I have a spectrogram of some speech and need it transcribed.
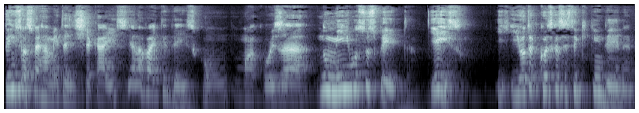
tem suas ferramentas de checar isso e ela vai entender isso como uma coisa, no mínimo, suspeita. E é isso. E, e outra coisa que vocês têm que entender, né?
